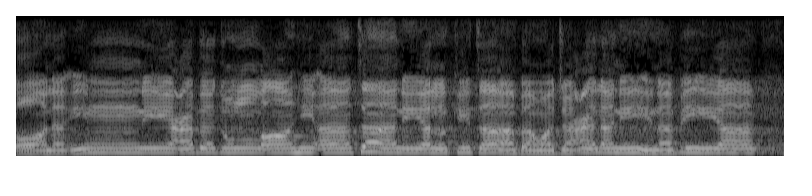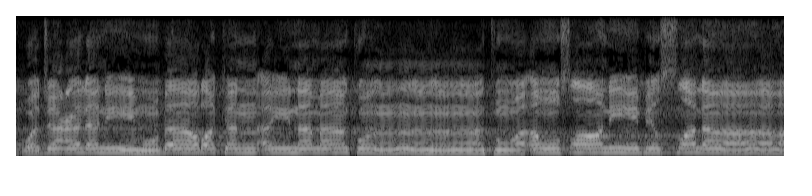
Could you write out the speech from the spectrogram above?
قال إني عبد الله آتاني الكتاب وجعلني نبيا وجعلني مباركا أينما كنت وأوصاني بالصلاة.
